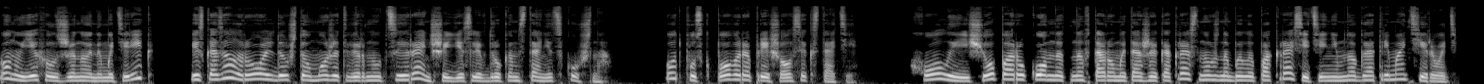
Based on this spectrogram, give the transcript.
Он уехал с женой на материк и сказал Роальду, что может вернуться и раньше, если вдруг им станет скучно. Отпуск повара пришелся кстати. Холл и еще пару комнат на втором этаже как раз нужно было покрасить и немного отремонтировать.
